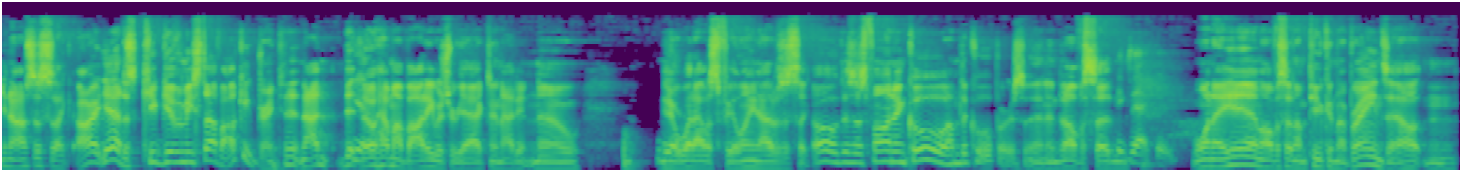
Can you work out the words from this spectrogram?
you know, I was just like, all right, yeah, just keep giving me stuff. I'll keep drinking it. And I didn't Yeah. know how my body was reacting. I didn't know, you know, what I was feeling. I was just like, oh, this is fun and cool. I'm the cool person. And then all of a sudden, Exactly. 1 a.m., all of a sudden I'm puking my brains out and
